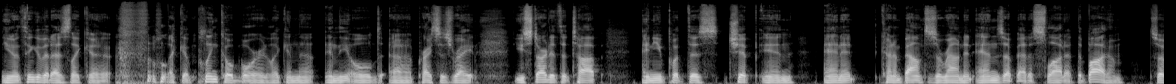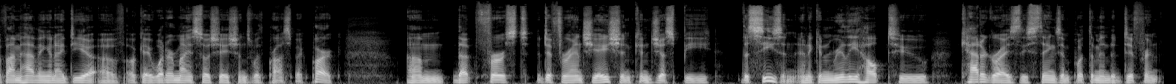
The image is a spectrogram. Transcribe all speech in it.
you know, think of it as like a like a plinko board, like in the in the old uh, Price is Right. You start at the top and you put this chip in, and it kind of bounces around and ends up at a slot at the bottom. So if I'm having an idea of okay, what are my associations with Prospect Park? Um, that first differentiation can just be the season, and it can really help to categorize these things and put them into different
